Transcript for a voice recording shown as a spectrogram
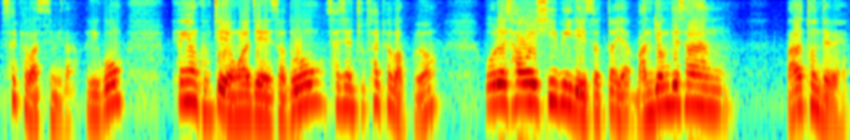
살펴봤습니다. 그리고 평양국제영화제에서도 사진을 쭉 살펴봤고요. 올해 4월 12일에 있었던 야- 만경대상 마라톤 대회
